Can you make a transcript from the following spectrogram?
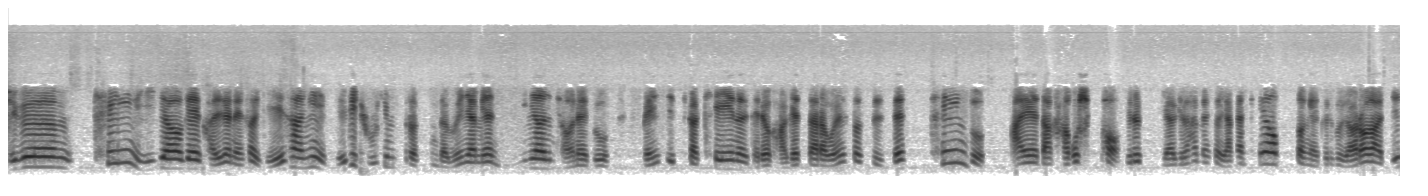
지금 케인 이적에 관련해서 예상이 되게 조심스럽습니다. 왜냐하면 2년 전에도 맨시티가 케인을 데려가겠다라고 했었을 때 케인도 아예 나 가고 싶어 이렇게 이야기를 하면서 약간 태업성에 그리고 여러 가지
